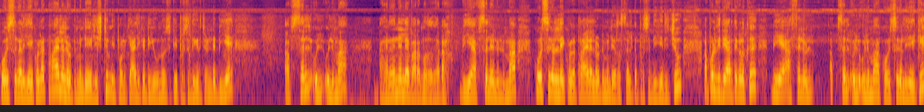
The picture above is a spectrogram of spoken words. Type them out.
കോഴ്സുകളിലേക്കുള്ള ട്രയൽ അലോട്ട്മെന്റ് ലിസ്റ്റും ഇപ്പോൾ കാലിക്കറ്റ് യൂണിവേഴ്സിറ്റി പ്രസിദ്ധീകരിച്ചിട്ടുണ്ട്. ബി എ അഫ്സൽ ഉൽ ഉലുമ അങ്ങനെ തന്നെയല്ലേ പറഞ്ഞത് കേട്ടോ. ബി ഉൽമ കോഴ്സുകളിലേക്കുള്ള ട്രയൽ അലോട്ട്മെന്റ് റിസൾട്ട് പ്രസിദ്ധീകരിച്ചു. അപ്പോൾ വിദ്യാർത്ഥികൾക്ക് ബി എ അഫ്സൽ ഉൽ അഫ്സൽ ഉൽ ഉലുമ കോഴ്സുകളിലേക്ക്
